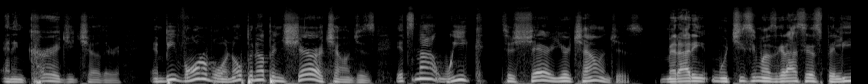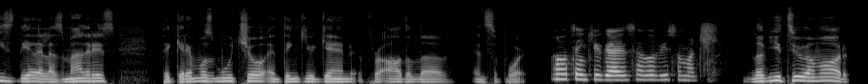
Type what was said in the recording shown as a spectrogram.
and encourage each other and be vulnerable and open up and share our challenges. It's not weak to share your challenges. Merari, muchísimas gracias. Feliz Dia de las Madres. Te queremos mucho and thank you again for all the love and support. Oh, thank you guys. I love you so much. Love you too, amor.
